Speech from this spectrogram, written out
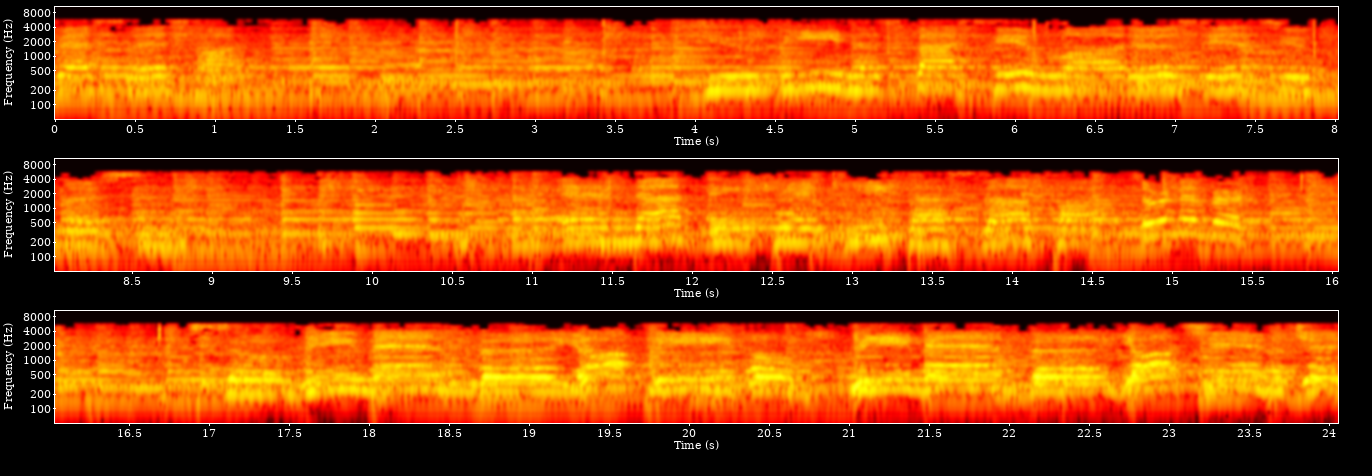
restless heart. Lead us by still waters into mercy. And nothing can keep us apart. So remember, so remember your people, remember your children,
